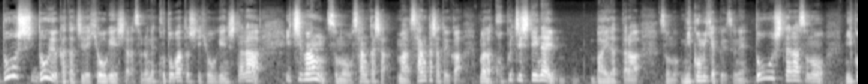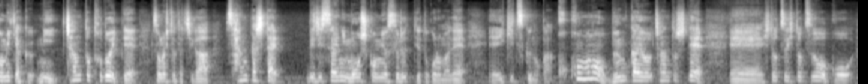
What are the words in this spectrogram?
どうし、どういう形で表現したら、それをね、言葉として表現したら、一番その参加者、まあ参加者というか、まだ告知していない場合だったら、その見込み客ですよね。どうしたらその見込み客にちゃんと届いて、その人たちが参加したい。で実際に申し込みをするっていうところまで、えー、行き着くのか。ここの分解をちゃんとして、えー、一つ一つをこう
